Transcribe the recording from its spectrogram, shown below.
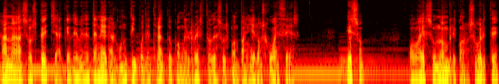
Ana sospecha que debe de tener algún tipo de trato con el resto de sus compañeros jueces. Eso, o es un hombre con suerte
